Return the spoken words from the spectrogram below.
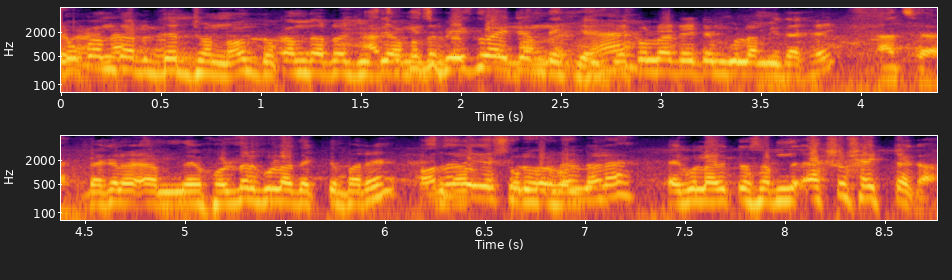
দোকানদারদের জন্য দোকানদাররা যদি আচ্ছা, আমাদের বেকু item দেখি, হ্যাঁ? বেকুলার আইটেমগুলো আমি দেখাই। আচ্ছা। বেকুলার হোল্ডারগুলো দেখতে পারে। কত থেকে শুরু holder। এগুলো? হয়তো আপনার একশো ষাট টাকা।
